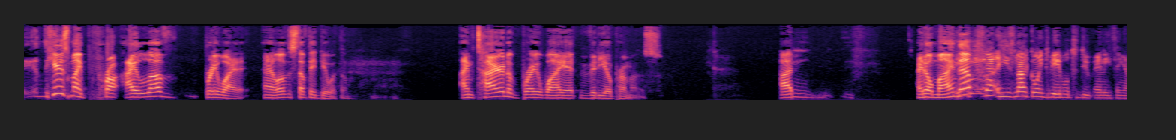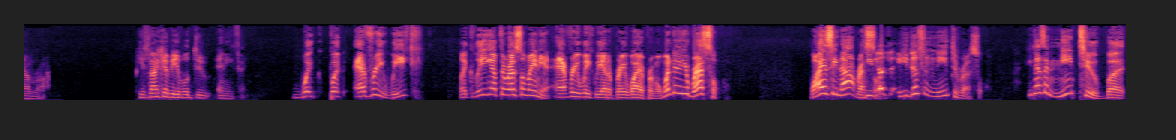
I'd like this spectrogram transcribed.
here's my pro. I love Bray Wyatt and I love the stuff they do with him. I'm tired of Bray Wyatt video promos. I'm. I don't mind them. He's not, he's not going to be able to do anything on Raw. He's not going to be able to do anything. Wait, but every week, like leading up to WrestleMania, every week we had a Bray Wyatt promo. When did he wrestle? Why is he not He wrestling? doesn't. He doesn't need to wrestle, He doesn't need to, but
